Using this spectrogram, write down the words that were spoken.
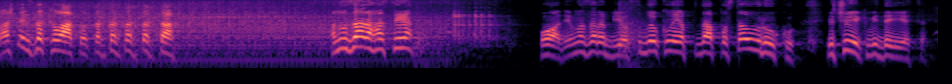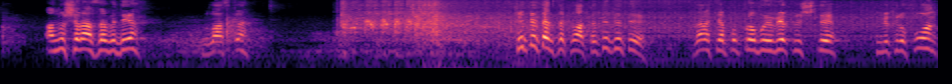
Бачите, як заколато? Так, так, так, так, так. А ну зараз гаси. От, і воно зараз б'є. Особливо, коли я туди поставив руку і чую, як віддається. А ну ще раз заведи, будь ласка. Чого ти так заклато? Ти, ти, ти. Зараз я попробую виключити мікрофон.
